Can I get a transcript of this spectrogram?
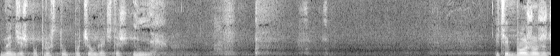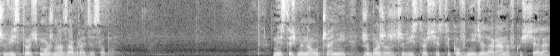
będziesz po prostu pociągać też innych. Wiecie, Bożą rzeczywistość można zabrać ze sobą. My jesteśmy nauczeni, że Boża rzeczywistość jest tylko w niedzielę rano w kościele,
